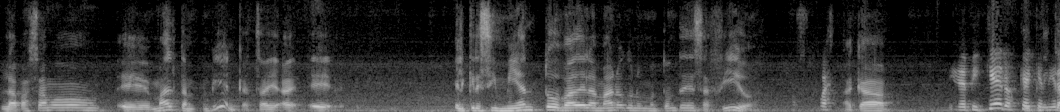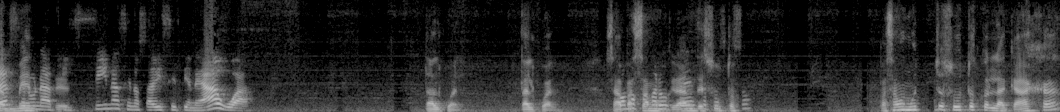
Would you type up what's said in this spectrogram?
la pasamos eh, mal también, ¿cachai? Eh, eh, el crecimiento va de la mano con un montón de desafíos. Por supuesto. Acá y de piqueros, que hay que tirarse en una piscina si no sabéis si tiene agua. Tal cual, tal cual. O sea, pasamos grandes sustos. Pasamos muchos sustos con la caja,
